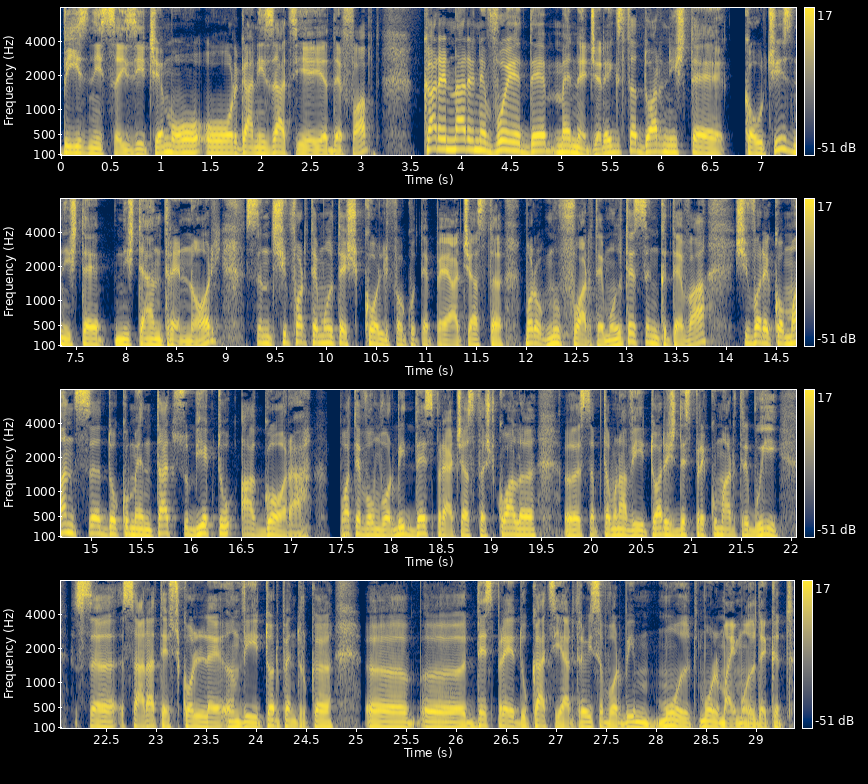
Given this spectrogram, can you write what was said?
business, să zicem, o, o organizație e de fapt, care nu are nevoie de manager. Există doar niște coaches, niște, niște antrenori. Sunt și foarte multe școli făcute pe această, mă rog, nu foarte multe, sunt câteva și vă recomand să documentați subiectul Agora. Poate vom vorbi despre această școală uh, săptămâna viitoare și despre cum ar trebui să, să arate școlile în viitor, pentru că uh, uh, despre educație ar trebui să vorbim mult, mult mai mult decât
